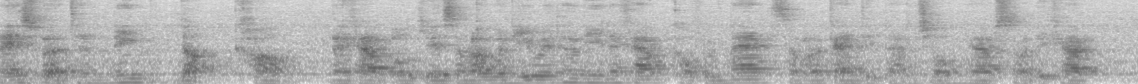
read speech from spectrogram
nicepertraining.com นะครับโอเคสำหรับวันนี้ไว้เท่านี้นะครับ ขอบคุณมากสำหรับการติดตามชมครับ สวัสดีครับ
